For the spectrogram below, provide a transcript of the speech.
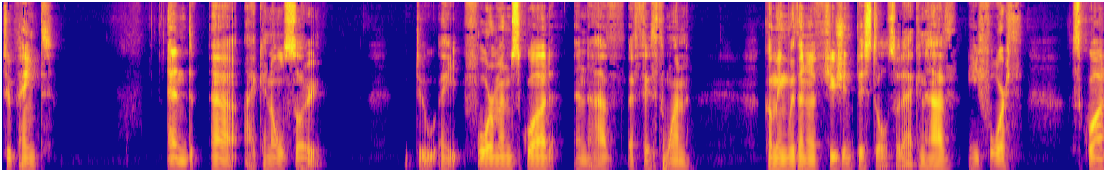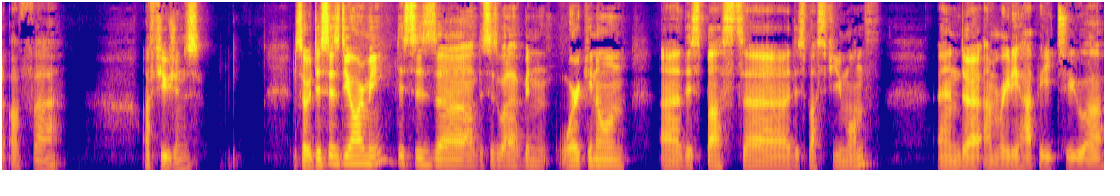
to paint and uh, I can also do a four-man squad and have a fifth one coming with an fusion pistol so that I can have a fourth squad of uh, of fusions. So this is the army. This is uh, this is what I've been working on uh, this past uh, this past few months, and uh, I'm really happy to uh,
